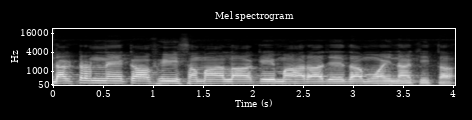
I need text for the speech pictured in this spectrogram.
ਡਾਕਟਰ ਨੇ ਕਾਫੀ ਸਮਾਂ ਲਾ ਕੇ ਮਹਾਰਾਜੇ ਦਾ ਮੁਆਇਨਾ ਕੀਤਾ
